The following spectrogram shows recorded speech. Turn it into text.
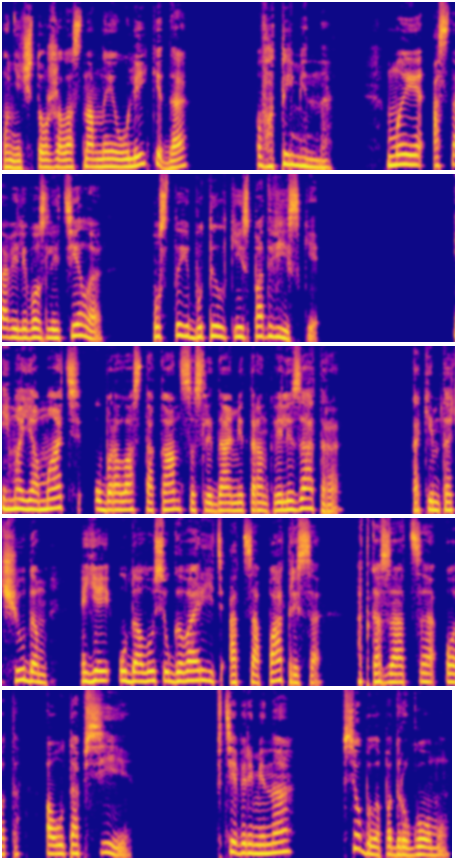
уничтожил основные улики, да? Вот именно. Мы оставили возле тела пустые бутылки из-под виски. И моя мать убрала стакан со следами транквилизатора. Каким-то чудом ей удалось уговорить отца Патриса отказаться от аутопсии. В те времена все было по-другому.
